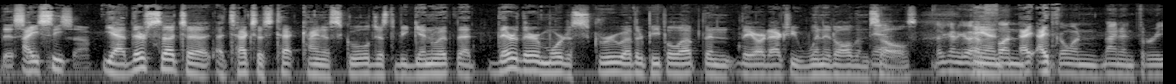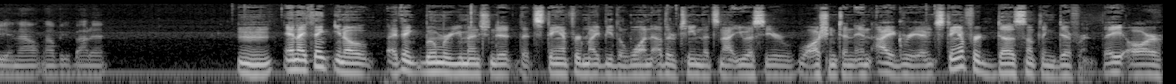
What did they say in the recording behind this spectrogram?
this season, I see. So. Yeah, they're such a, a, Texas Tech kind of school just to begin with that they're there more to screw other people up than they are to actually win it all themselves. Yeah. They're going to go have and fun I, I, going nine and three, and that'll, that'll be about it. Mm-hmm. And I think you know, I think Boomer, you mentioned it that Stanford might be the one other team that's not USC or Washington, and I agree. I mean, Stanford does something different. They are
